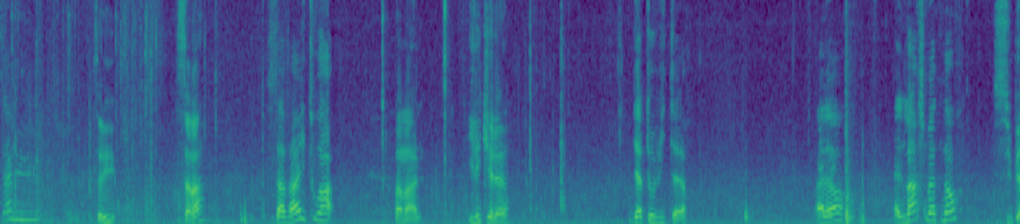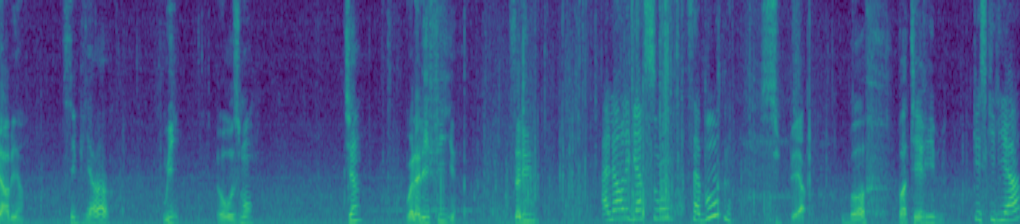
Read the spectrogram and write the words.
Salut Salut Ça va? Ça va et toi? Pas mal. Il est quelle heure? Bientôt 8 heures. Alors Elle marche maintenant? Super bien. C'est bien. Oui, heureusement. Tiens, voilà les filles. Salut Alors, les garçons, ça boucle? Super. Bof, pas terrible. Qu'est-ce qu'il y a?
